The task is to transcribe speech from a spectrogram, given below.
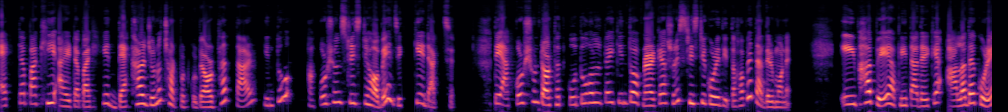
একটা পাখি আরেকটা পাখিকে দেখার জন্য ছটপট করবে। অর্থাৎ তার কিন্তু আকর্ষণ সৃষ্টি হবে যে কে ডাকছে। তো এই আকর্ষণটা অর্থাৎ কৌতূহলটাই কিন্তু আপনাকে আসলে সৃষ্টি করে দিতে হবে তাদের মনে। এইভাবে আপনি তাদেরকে আলাদা করে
